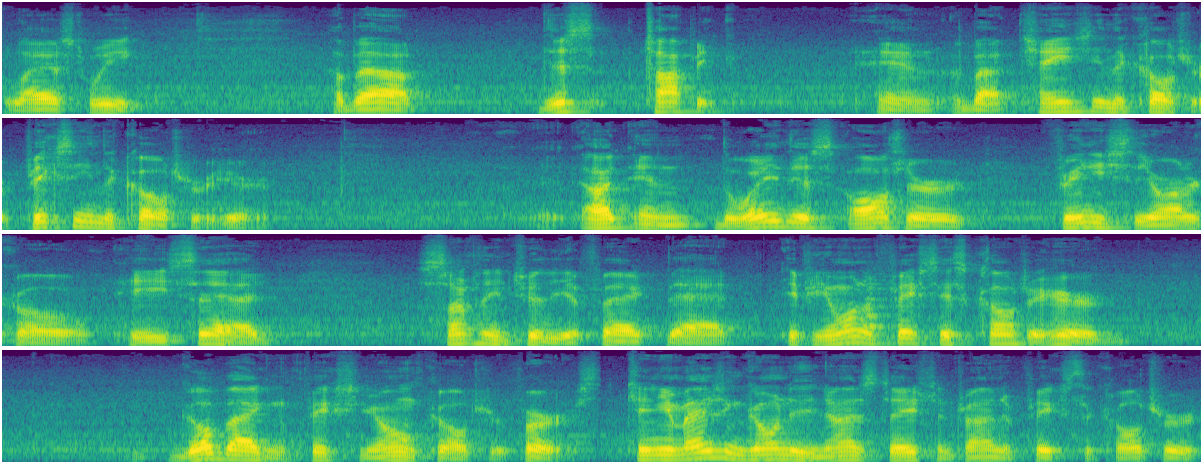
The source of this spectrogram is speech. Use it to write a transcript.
last week about this topic and about changing the culture, fixing the culture here. I, and the way this author finished the article, he said something to the effect that if you want to fix this culture here, go back and fix your own culture first. Can you imagine going to the United States and trying to fix the culture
